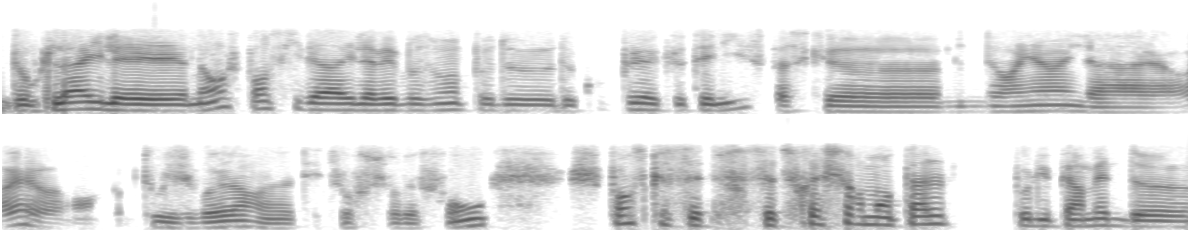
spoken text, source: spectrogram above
Donc là, il est non, je pense qu'il a, il avait besoin un peu de, de couper avec le tennis parce que mine de rien, il a, ouais, comme tous les joueurs, euh, t'es toujours sur le fond. Je pense que cette, cette fraîcheur mentale peut lui permettre de,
